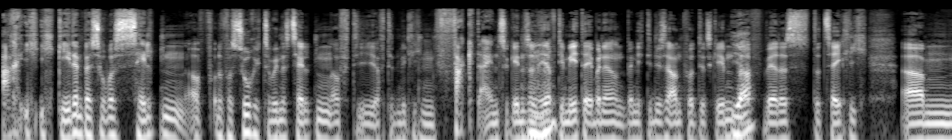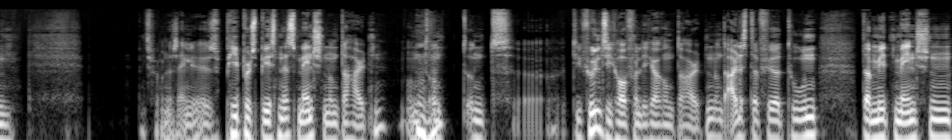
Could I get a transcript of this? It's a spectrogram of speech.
ach, ich, ich gehe dann bei sowas selten auf, oder versuche ich zumindest selten auf die, auf den wirklichen Fakt einzugehen, sondern Mhm. eher auf die Metaebene. Und wenn ich dir diese Antwort jetzt geben Ja. darf, wäre das tatsächlich, ähm, jetzt wollen wir das eigentlich, also People's Business, Menschen unterhalten und, Mhm. und, und äh, die fühlen sich hoffentlich auch unterhalten und alles dafür tun, damit Menschen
